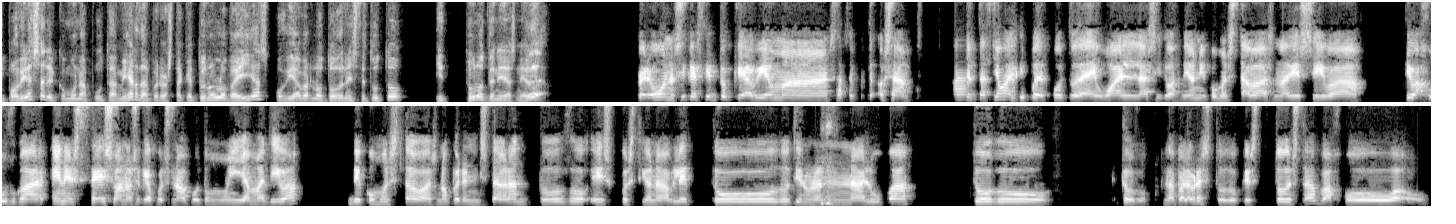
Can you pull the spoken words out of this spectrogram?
y podía salir como una puta mierda, pero hasta que tú no lo veías podía verlo todo el instituto y tú no tenías ni idea. Pero bueno, sí que es cierto que había más aceptación, al tipo de foto, da igual la situación y cómo estabas, nadie se iba, iba a juzgar en exceso, a no ser que fuese una foto muy llamativa de cómo estabas, ¿no? Pero en Instagram todo es cuestionable, todo tiene una, lupa, todo, todo, la palabra es todo, que todo está bajo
